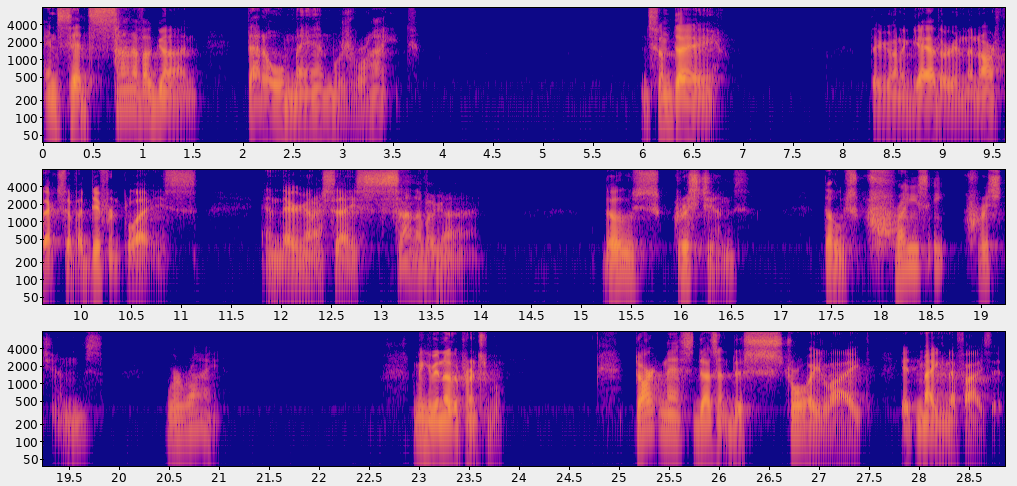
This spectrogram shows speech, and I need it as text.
and said, Son of a gun, that old man was right. And someday they're going to gather in the narthex of a different place and they're going to say, Son of a gun. Those Christians, those crazy Christians, were right. Let me give you another principle. Darkness doesn't destroy light, it magnifies it.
